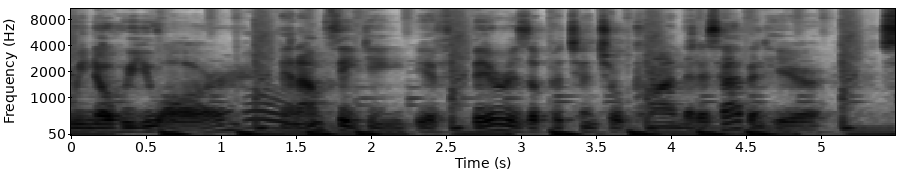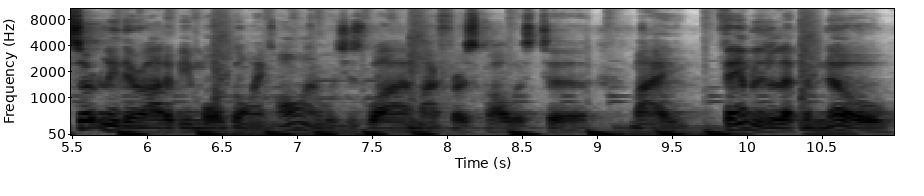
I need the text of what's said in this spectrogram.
"We know who you are," and I'm thinking, if there is a potential crime that has happened here, certainly there ought to be more going on. Which is why my first call was to my family to let them know.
